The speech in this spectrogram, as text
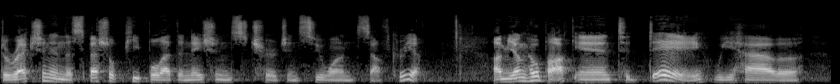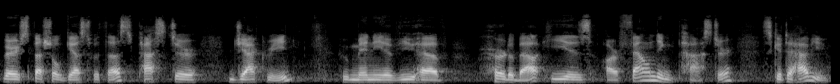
direction, and the special people at the nation's church in Suwon, South Korea. I'm Young Ho Pak, and today we have a very special guest with us, Pastor Jack Reid, who many of you have heard about. He is our founding pastor. It's good to have you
